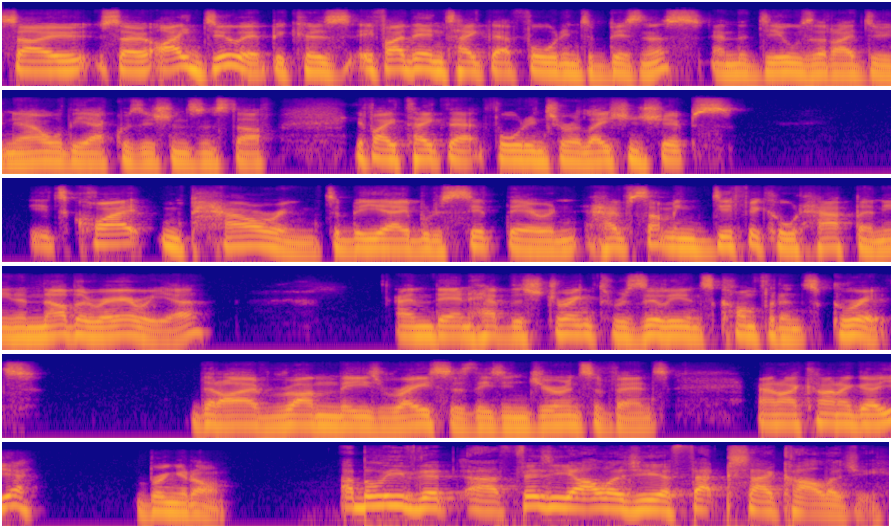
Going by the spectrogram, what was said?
So, so I do it because if I then take that forward into business and the deals that I do now, all the acquisitions and stuff, if I take that forward into relationships, it's quite empowering to be able to sit there and have something difficult happen in another area and then have the strength, resilience, confidence, grit that I've run these races, these endurance events. And I kind of go, yeah, bring it on. I believe that uh, physiology affects psychology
